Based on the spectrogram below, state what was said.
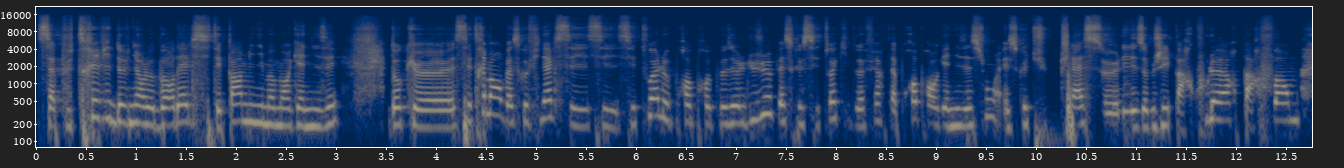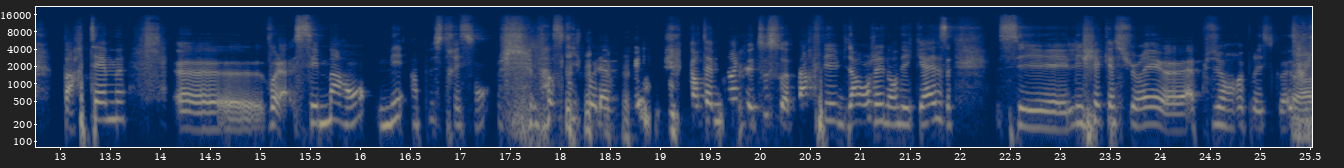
ça peut très vite devenir le bordel si t'es pas un minimum organisé. Donc euh, c'est très marrant parce qu'au final, c'est toi le propre puzzle du jeu parce que c'est toi qui dois faire ta propre organisation. Est-ce que tu classes euh, les objets par couleur, par forme, par thème? Euh, Voilà, c'est marrant, mais un peu stressant. Je pense qu'il faut l'avouer. Quand t'aimes bien que tout soit parfait, bien rangé dans des cases, c'est l'échec assuré euh, à plusieurs reprises. Quoi. Ah,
